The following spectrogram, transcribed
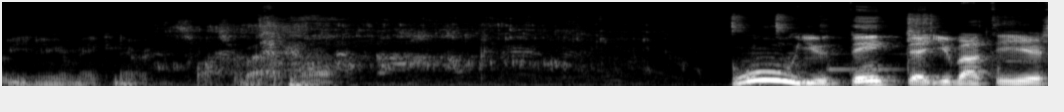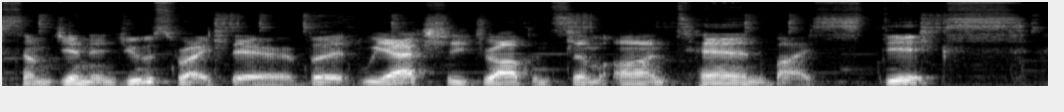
So you know you're making everything sponsored by alcohol. Ooh, you think that you're about to hear some gin and juice right there, but we actually dropping some on 10 by Styx.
